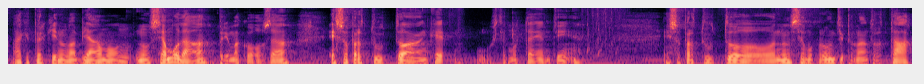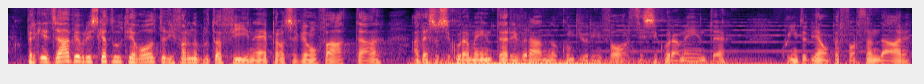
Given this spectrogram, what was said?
Anche perché non abbiamo... non siamo là, prima cosa. E soprattutto anche... Uh, stiamo attenti e soprattutto non siamo pronti per un altro attacco. Perché già abbiamo rischiato l'ultima volta di fare una brutta fine, però se abbiamo fatta, adesso sicuramente arriveranno con più rinforzi, sicuramente. Quindi dobbiamo per forza andare.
